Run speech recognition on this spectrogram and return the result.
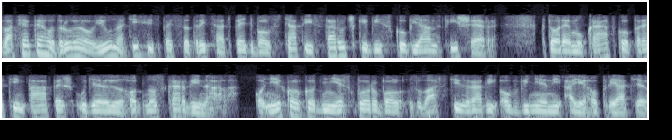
22. júna 1535 bol sťatý staručký biskup Jan Fischer, ktorému krátko predtým pápež udelil hodnosť kardinála. O niekoľko dní neskôr bol z vlasti zrady obvinený aj jeho priateľ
